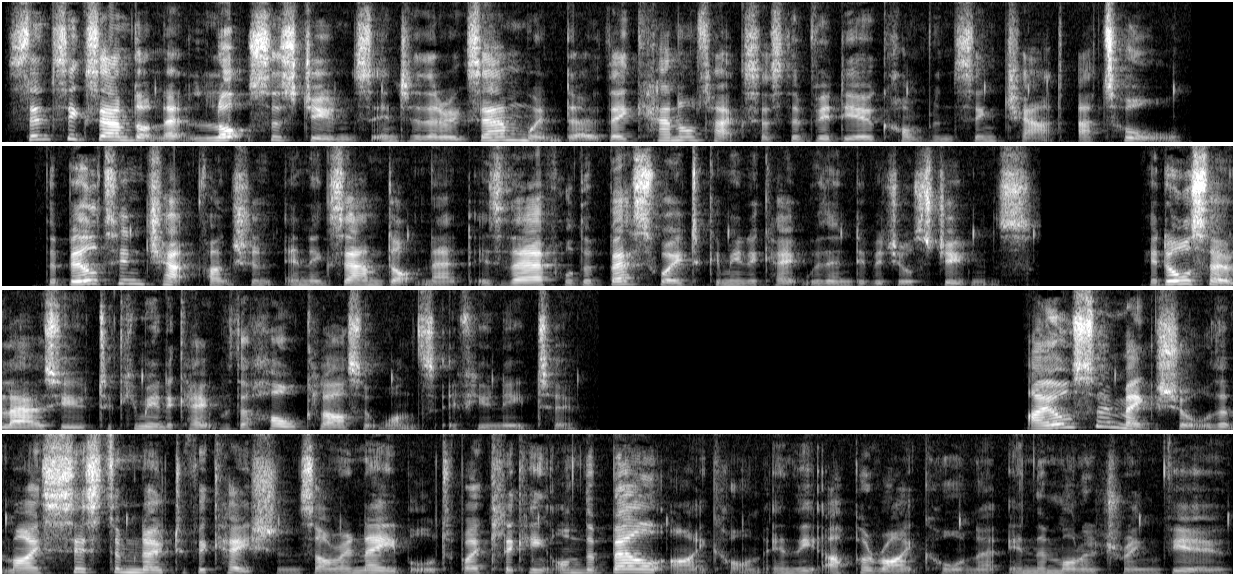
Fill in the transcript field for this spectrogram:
Since exam.net locks the students into their exam window, they cannot access the video conferencing chat at all. The built-in chat function in exam.net is therefore the best way to communicate with individual students. It also allows you to communicate with the whole class at once if you need to. I also make sure that my system notifications are enabled by clicking on the bell icon in the upper right corner in the monitoring view.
